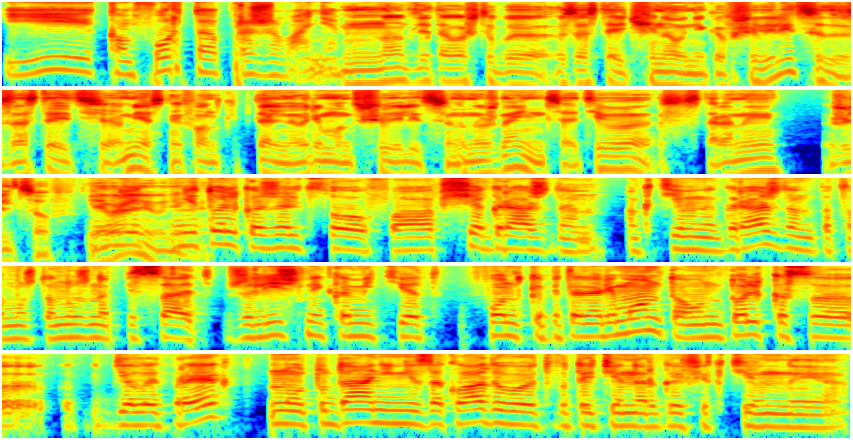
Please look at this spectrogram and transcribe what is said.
и комфорта проживания. Но для того, чтобы заставить чиновников шевелиться, заставить местный фонд капитального ремонта шевелиться, нужна инициатива со стороны жильцов. Я не, не только жильцов, а вообще граждан, активных граждан, потому что нужно писать в жилищный комитет. Фонд капитального ремонта, он только с, как бы делает проект, но туда они не закладывают вот эти энергоэффективные,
